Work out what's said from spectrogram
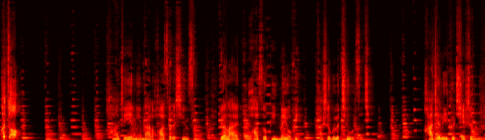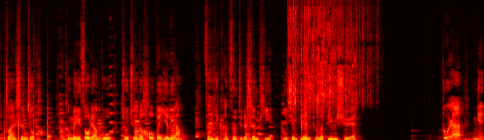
快走！哈杰也明白了花泽的心思，原来花泽并没有变，他是为了救自己。哈杰立刻起身，转身就跑。可没走两步，就觉得后背一凉，再一看自己的身体已经变成了冰雪。主人，您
